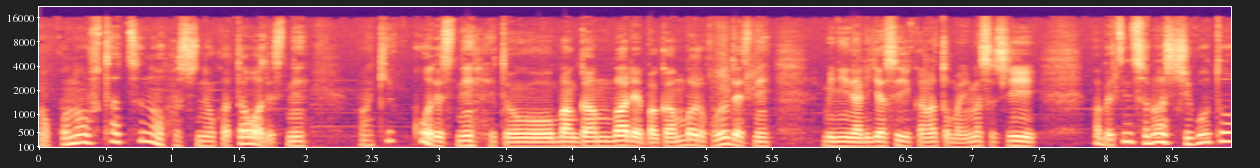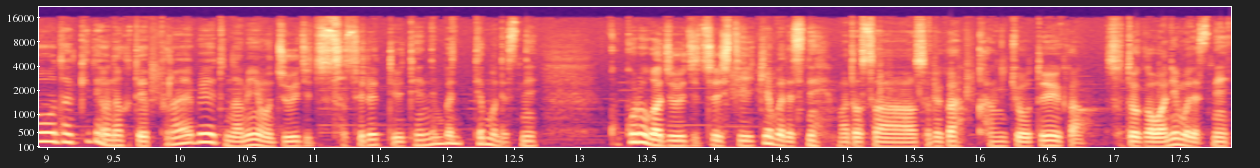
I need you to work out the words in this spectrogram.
まあ、この2つの星の方はですね、まあ、結構ですね、えっとまあ、頑張れば頑張るほどですね身になりやすいかなと思いますし、ま別にそれは仕事だけではなくてプライベートな面を充実させるっていう点でもですね心が充実していけばですね、またさ、それが環境というか、外側にもですね、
